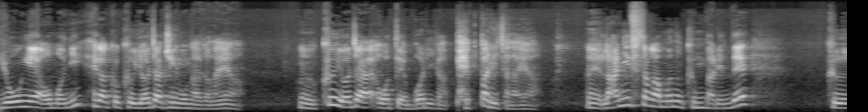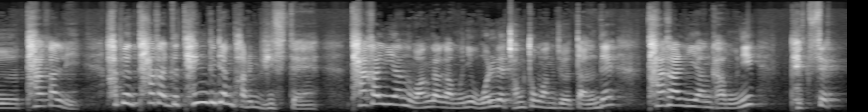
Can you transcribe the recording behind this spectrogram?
용의 어머니 해갖고 그 여자 주인공 나오잖아요. 어, 그 여자 어때요? 머리가 백발이잖아요. 네, 라니스터 가면은 금발인데 그 타갈리 하필 타갈리 탱글이랑 발음이 비슷해. 타갈리안 왕가 가문이 원래 정통 왕조였다는데 타갈리안 가문이 백색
